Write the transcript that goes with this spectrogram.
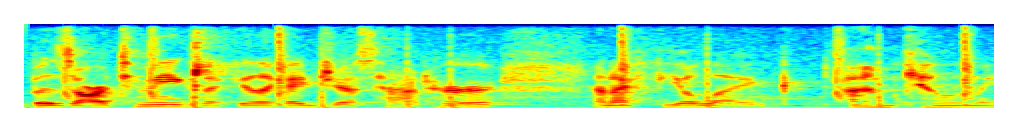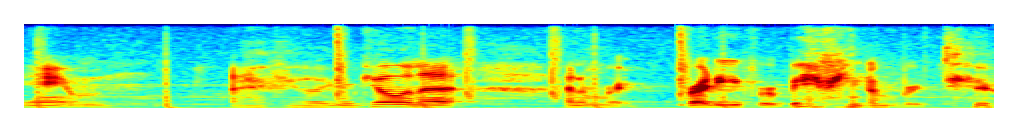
bizarre to me because I feel like I just had her and I feel like I'm killing the game. I feel like I'm killing it and I'm re ready for baby number two.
